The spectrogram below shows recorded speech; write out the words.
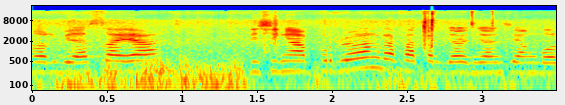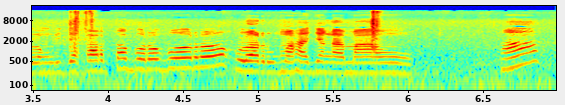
luar biasa ya di Singapura doang dapat jalan-jalan siang bolong di Jakarta boro-boro keluar rumah aja nggak mau hah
